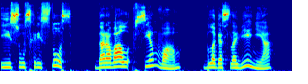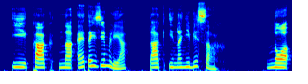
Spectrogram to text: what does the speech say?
Иисус Христос даровал всем вам благословения и как на этой земле, так и на небесах. Но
